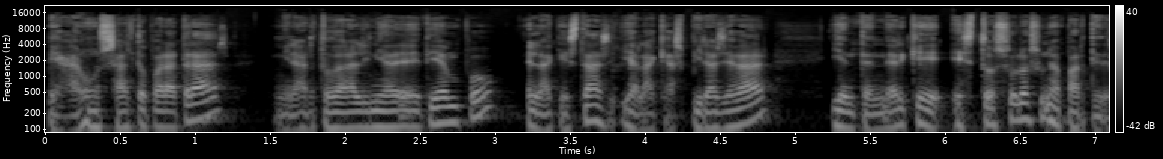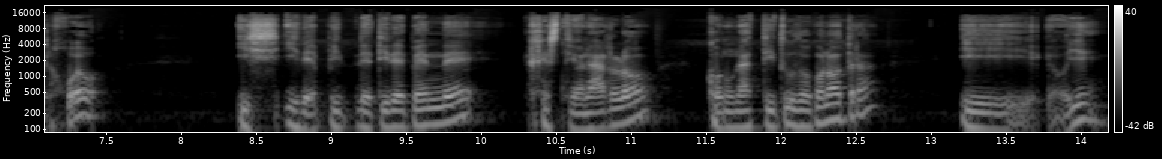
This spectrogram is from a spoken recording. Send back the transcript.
pegar un salto para atrás, mirar toda la línea de tiempo en la que estás y a la que aspiras llegar y entender que esto solo es una parte del juego. Y, y de, de ti depende gestionarlo con una actitud o con otra y, oye,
